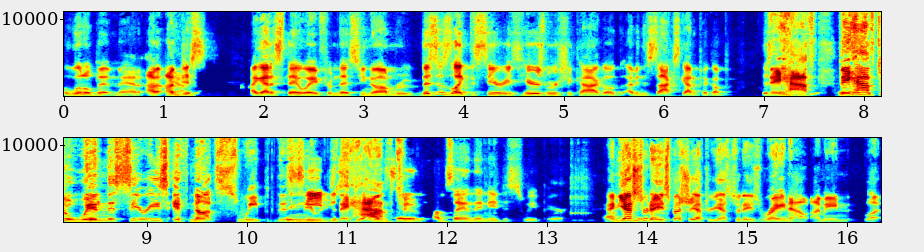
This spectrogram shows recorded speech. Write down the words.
A little bit, man. I, am just I got to stay away from this. You know, I'm root. This is like the series. Here's where Chicago. I mean, the Sox got to pick up. they have. They have to win this series, if not sweep this they series. To, they have I'm to. Saying, I'm saying they need to sweep here. And yesterday, especially after yesterday's rain out, I mean, what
